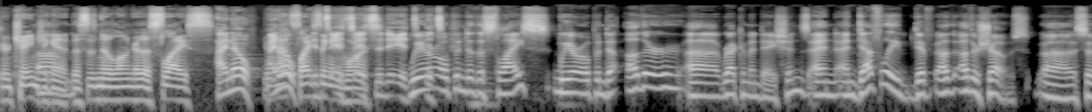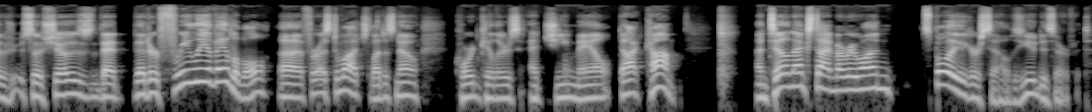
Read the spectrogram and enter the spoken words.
you're changing it. Um, This is no longer the slice. i know You're i not know slicing it's, anymore. it's, it's, it's, we are it's- open to the slice. We are open to other uh, recommendations and and definitely diff- other shows. Uh, so so shows that that are freely available uh, for us to watch. Let us know. Cordkillers at gmail.com. Until next time, everyone, spoil yourselves. You deserve it.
